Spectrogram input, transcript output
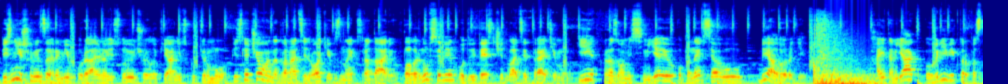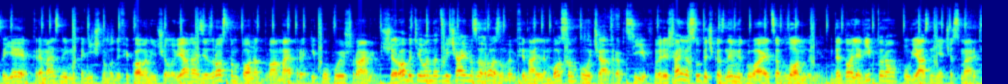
Пізніше він загримів у реально існуючу Лук'янівську тюрму, після чого на 12 років зник з радарів. Повернувся він у 2023-му і разом із сім'єю опинився у Білгороді. Хай там як, у грі Віктор постає як кремезний механічно модифікований чолов'яга зі зростом понад 2 метри і купою шрамів, що робить його надзвичайно загрозливим фінальним босом у очах гравців. Вирішальна сутичка з ним відбувається в Лондоні, де доля Віктора, ув'язнення чи смерть,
